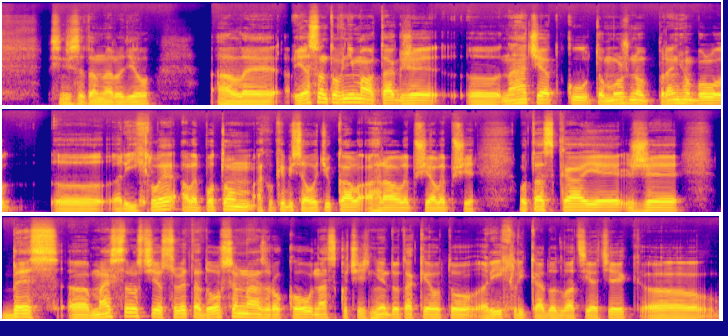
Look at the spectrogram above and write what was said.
myslím, že sa tam narodil, ale ja som to vnímal tak, že e, na začiatku to možno pre ňo bolo rýchle, ale potom ako keby sa oťukal a hral lepšie a lepšie. Otázka je, že bez e, majstrovstiev sveta do 18 rokov naskočiť hneď do takéhoto rýchlika do 20 e,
